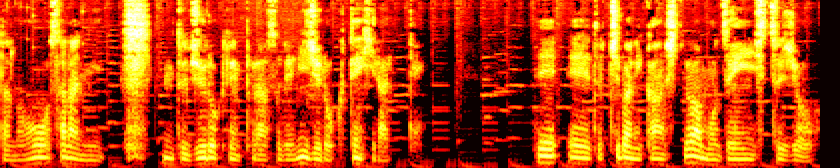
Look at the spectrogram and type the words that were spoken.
たのを、さらに、うんと16点プラスで26点開いて、で、えっ、ー、と、千葉に関してはもう全員出場。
